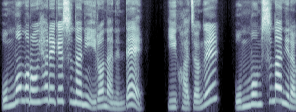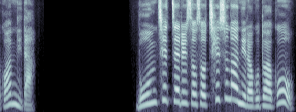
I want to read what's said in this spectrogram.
온몸으로 혈액의 순환이 일어나는데 이 과정을 온몸 순환이라고 합니다. 모음 채자를 써서 체순환이라고도 하고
